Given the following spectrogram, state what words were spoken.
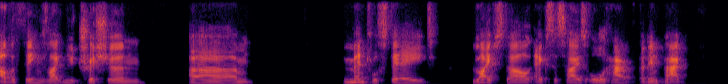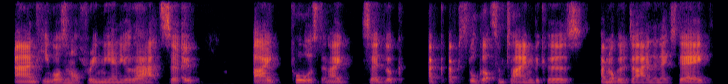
other things like nutrition, um, mental state, lifestyle, exercise all have an impact. And he wasn't offering me any of that. So I paused and I said, look, I've, I've still got some time because I'm not going to die in the next day.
